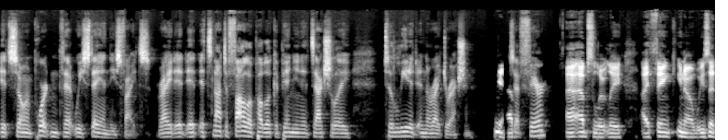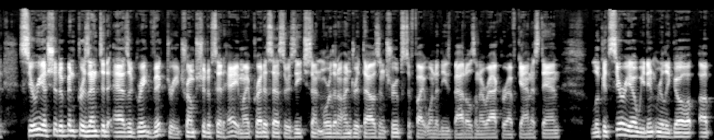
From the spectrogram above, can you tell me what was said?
it's so important that we stay in these fights, right? It, it, it's not to follow public opinion, it's actually to lead it in the right direction. Yeah. Is that fair? Uh, absolutely. I think, you know, we said Syria should have been presented as a great victory. Trump should have said, hey, my predecessors each sent more than 100,000 troops to fight one of these battles in Iraq or Afghanistan. Look at Syria. We didn't really go up, up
